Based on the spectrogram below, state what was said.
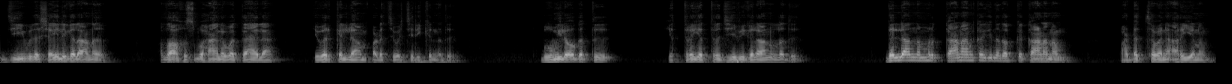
ജീവിത ശൈലികളാണ് അള്ളാഹു സുബാനുവത്തായ ഇവർക്കെല്ലാം പടച്ചു വച്ചിരിക്കുന്നത്. ഭൂമി ലോകത്ത് എത്രയെത്ര ജീവികളാണുള്ളത്. ഇതെല്ലാം നമ്മൾ കാണാൻ കഴിയുന്നതൊക്കെ കാണണം പടച്ചവനെ അറിയണം.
